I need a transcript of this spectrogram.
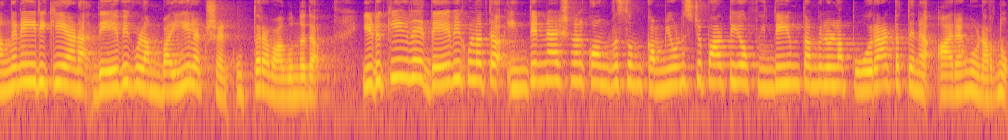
അങ്ങനെയിരിക്കെയാണ് ദേവികുളം ബൈ ഇലക്ഷൻ ഉത്തരവാകുന്നത്. ഇടുക്കിയിലെ ദേവികുളത്ത് ഇന്ത്യൻ നാഷണൽ കോൺഗ്രസും കമ്മ്യൂണിസ്റ്റ് പാർട്ടി ഓഫ് ഇന്ത്യയും തമ്മിലുള്ള പോരാട്ടത്തിന് അരങ്ങുണർന്നു.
